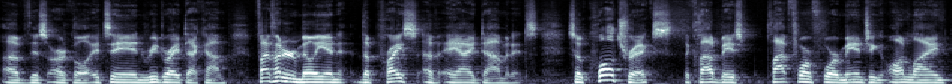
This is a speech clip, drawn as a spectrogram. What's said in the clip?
of this article. It's in readwrite.com. 500 million, the price of AI dominance. So Qualtrics, the cloud-based platform for managing online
